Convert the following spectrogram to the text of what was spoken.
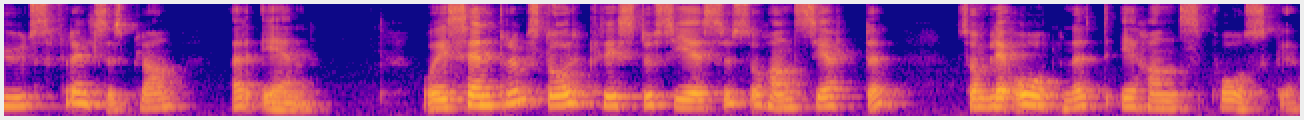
Guds frelsesplan er én, og i sentrum står Kristus Jesus og hans hjerte, som ble åpnet i hans påske.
